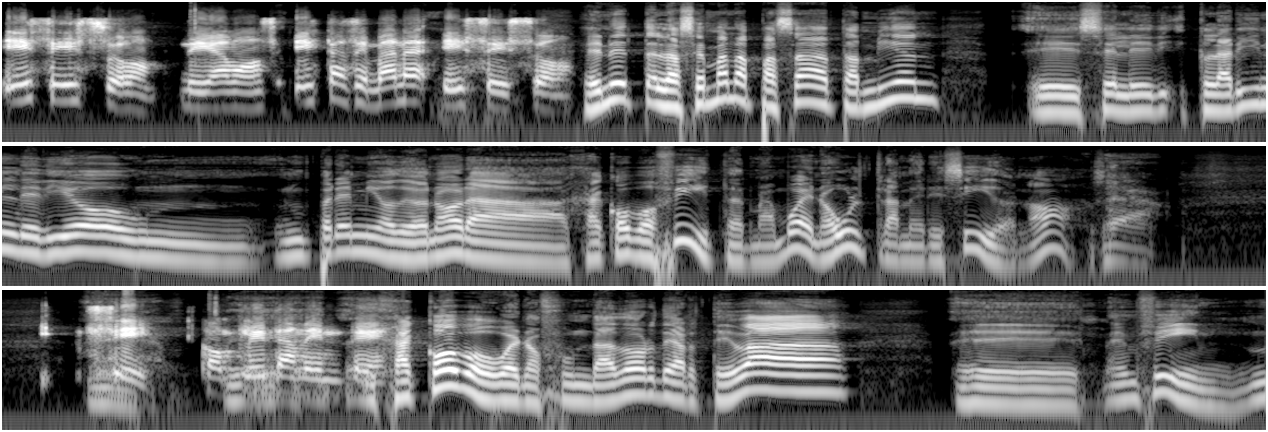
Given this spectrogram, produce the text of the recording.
es eso, digamos, esta semana es eso. En esta, la semana pasada también eh, se le, Clarín le dio un, premio de honor a Jacobo Fitterman, bueno, ultra merecido, ¿no? O sea... Sí, eh, completamente. Eh, Jacobo, bueno, fundador de Arteba, eh, en fin,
